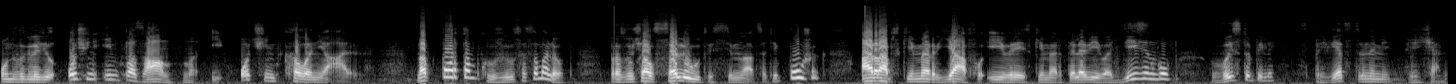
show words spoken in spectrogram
он выглядел очень импозантно и очень колониально. Над портом кружился самолет. Прозвучал салют из 17 пушек, арабский мэр Яфу и еврейский мэр Тель-Авива Дизингов выступили с приветственными речами.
